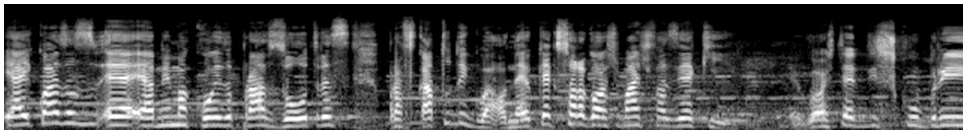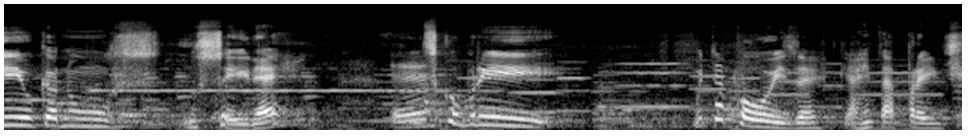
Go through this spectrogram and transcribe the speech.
E aí, quase as- é, é a mesma coisa para as outras, para ficar tudo igual, né? O que, é que a senhora gosta mais de fazer aqui? Eu gosto é de descobrir o que eu não, não sei, né? Descobrir muita coisa que a gente aprende.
